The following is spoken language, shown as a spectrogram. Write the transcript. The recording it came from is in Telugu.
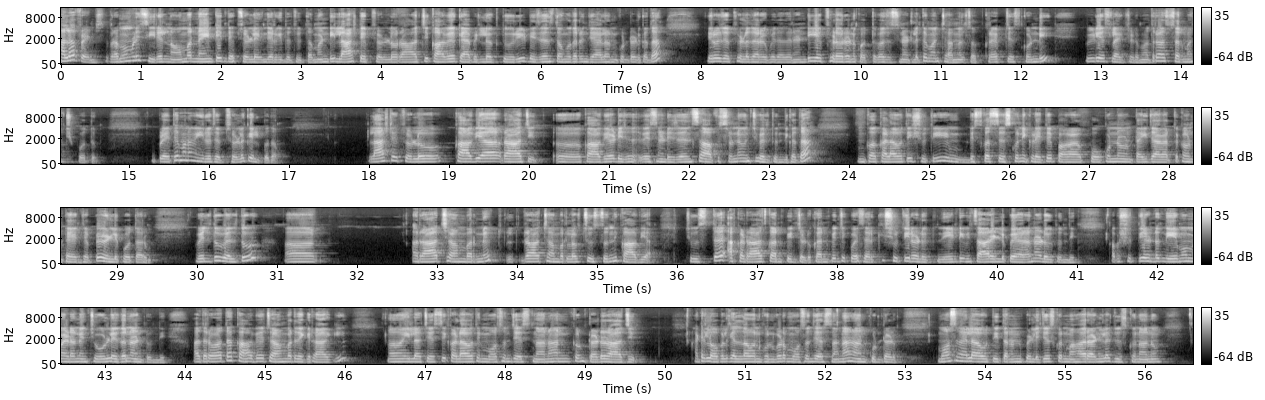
Hello friends Brahmamudi serial November nineteenth ఎపిసోడ్లో ఏం జరిగిందో చూద్దామండి లాస్ట్ ఎపిసోడ్లో రాజు కావ్య క్యాపిటల్లోకి దూరి డిజైన్స్ దొంగతనం చేయాలనుకుంటాడు కదా? ఈరోజు ఎపిసోడ్లో జరగబోయేది అదేనండి. ఎపిసోడ్ ఎవరైనా కొత్తగా చూసినట్లయితే మన ఛానల్ సబ్స్క్రైబ్ చేసుకోండి. వీడియోస్ లైక్ చేయడం మాత్రం అస్సలు మర్చిపోద్దు. ఇప్పుడైతే మనం ఈరోజు ఎపిసోడ్లోకి వెళ్ళిపోదాం. లాస్ట్ ఎపిసోడ్లో కావ్య రాజ్ కావ్య డిజైన్ వేసిన డిజైన్స్ ఆఫీస్లోనే ఉంచి వెళ్తుంది కదా? ఇంకా కళావతి శృతి డిస్కస్ చేసుకొని ఇక్కడైతే పా- పోకుండా ఉంటాయి జాగ్రత్తగా ఉంటాయి అని చెప్పి వెళ్ళిపోతారు. వెళ్తూ వెళ్తూ రాజ్ చాంబర్ని రాజ్ చాంబర్లోకి చూస్తుంది కావ్య. చూస్తే అక్కడ రాజ్ కనిపించడు. కనిపించకపోయేసరికి శృతిని అడుగుతుంది ఏంటి మీ సార్ వెళ్ళిపోయారని అడుగుతుంది. అప్పుడు శృతి అంటుంది ఏమో మేడం నేను చూడలేదని అంటుంది. ఆ తర్వాత కావ్య చాంబర్ దగ్గర ఆగి ఇలా చేసి కళావతిని మోసం చేస్తున్నాను? అనుకుంటాడు రాజు. అంటే లోపలికి వెళ్దాం అనుకుని కూడా మోసం చేస్తానా అని అనుకుంటాడు. మోసం ఎలా అవుద్ది? తనను పెళ్ళి చేసుకుని మహారాణిలా చూసుకున్నాను.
